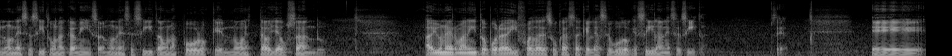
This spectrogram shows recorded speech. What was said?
no necesita una camisa, no necesita unas polos que no está ya usando, hay un hermanito por ahí fuera de su casa que le aseguro que sí la necesita. O sea, eh,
